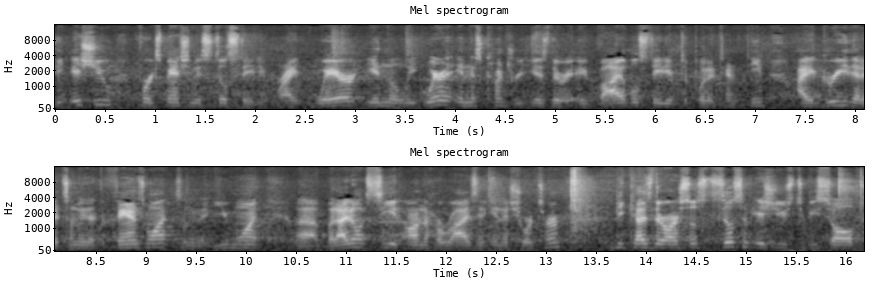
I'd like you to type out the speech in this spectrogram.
the issue for expansion is still stadium, right? Where in the league, where in this country is there a viable stadium to put a 10th team? I agree that it's something that the fans want, something that you want, uh, but I don't see it on the horizon in the short term because there are so, still some issues to be solved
